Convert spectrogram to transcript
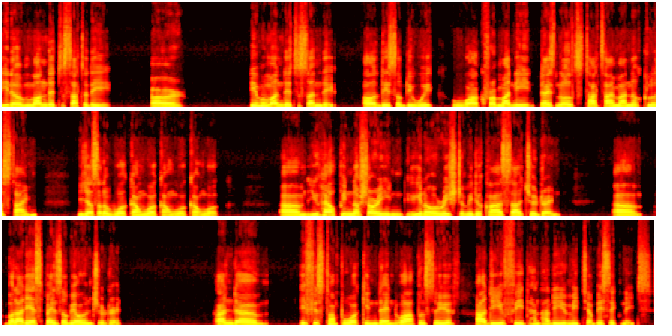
you know, Monday to Saturday or even Monday to Sunday, all days of the week, work for money. There's no start time and no close time. You just sort of work and work and work and work um, you help in nurturing, you know, rich to middle class uh, children, um, but at the expense of your own children. And um, if you stop working, then what happens to you? How do you feed and how do you meet your basic needs?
